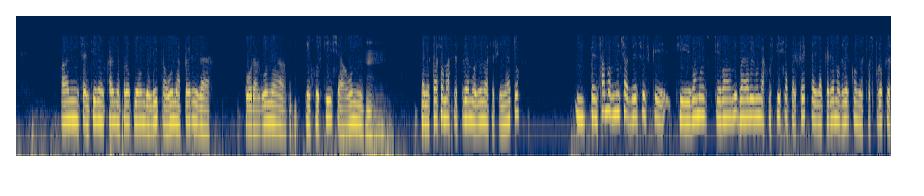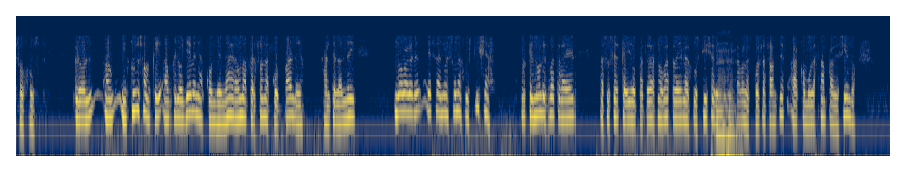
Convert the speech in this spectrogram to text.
han sentido en carne propia un delito o una pérdida por alguna injusticia un... Uh -huh en el caso más extremo de un asesinato pensamos muchas veces que, que vamos que va, va, a haber una justicia perfecta y la queremos ver con nuestros propios ojos. Pero incluso aunque aunque lo lleven a condenar a una persona culpable ante la ley no va a haber esa no es una justicia porque no les va a traer a su ser caído para atrás no va a traer la justicia de cómo estaban las cosas antes a como la están padeciendo.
